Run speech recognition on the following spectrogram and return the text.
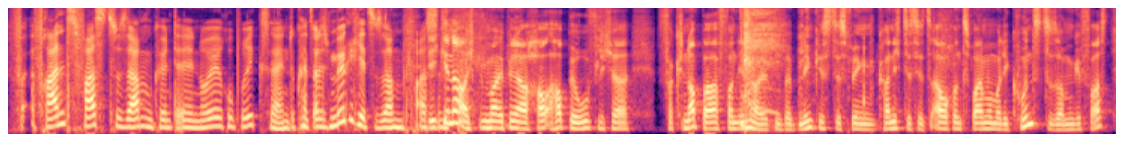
Franz fasst zusammen könnte eine neue Rubrik sein. Du kannst alles Mögliche zusammenfassen. Ich, genau, ich bin, mal, ich bin ja hau hauptberuflicher Verknapper von Inhalten bei Blinkist, deswegen kann ich das jetzt auch und zweimal mal die Kunst zusammengefasst.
